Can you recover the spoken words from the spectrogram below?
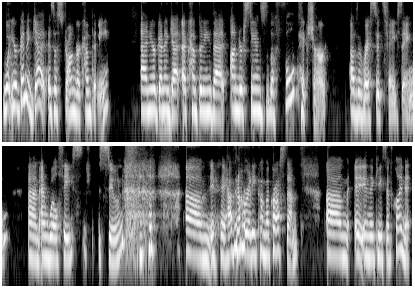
what you're going to get is a stronger company and you're going to get a company that understands the full picture of the risks it's facing um, and will face soon um, if they haven't already come across them um, in the case of climate.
